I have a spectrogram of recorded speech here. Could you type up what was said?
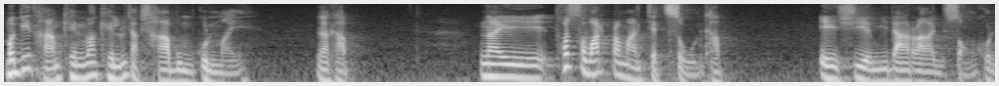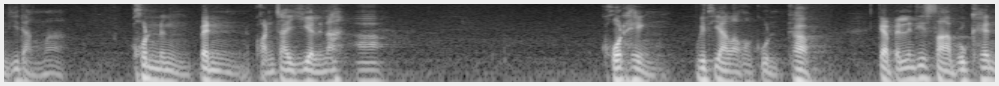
เมื่อกี้ถามเคนว่าเคนรู้จักชาบุมกุลไหมนะครับ ในทศวรรษประมาณ 70 ครับ เอเชียมีดาราอยู่สองคนที่ดังมาก คนหนึ่งเป็นขวัญใจเฮียเลยนะฮะโค้ชเฮงวิทยาเลาหกุลครับ แกไปเล่นที่ซาร์บรุคเคน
